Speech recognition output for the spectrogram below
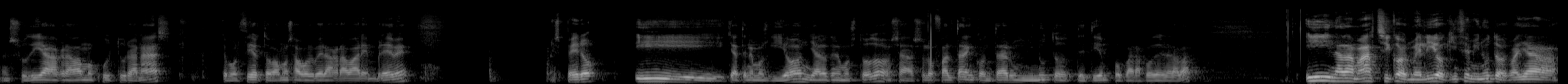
en su día grabamos Cultura NAS, que por cierto vamos a volver a grabar en breve. Espero. Y ya tenemos guion, ya lo tenemos todo, o sea, solo falta encontrar un minuto de tiempo para poder grabar. Y nada más, chicos, me lío, 15 minutos, vaya,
